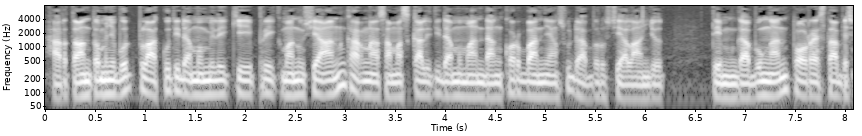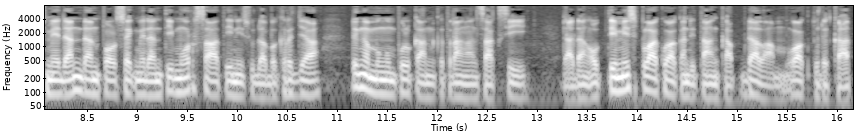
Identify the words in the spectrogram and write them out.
Hartanto menyebut pelaku tidak memiliki pri kemanusiaan karena sama sekali tidak memandang korban yang sudah berusia lanjut. Tim gabungan Polrestabes Medan dan Polsek Medan Timur saat ini sudah bekerja dengan mengumpulkan keterangan saksi. Dadang optimis pelaku akan ditangkap dalam waktu dekat.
